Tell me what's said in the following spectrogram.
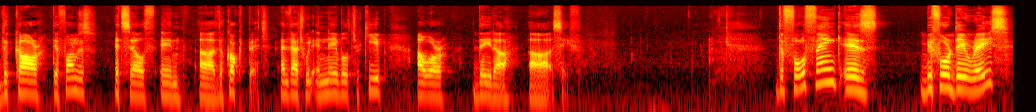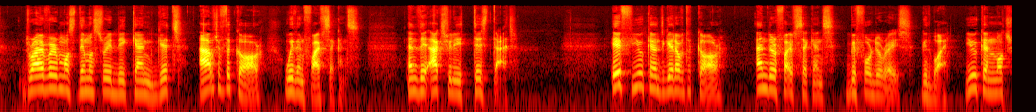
the car deforms itself in uh, the cockpit, and that will enable to keep our data uh, safe. The fourth thing is before they race, driver must demonstrate they can get out of the car within five seconds. And they actually test that. If you can't get out of the car under five seconds before the race, goodbye. You cannot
